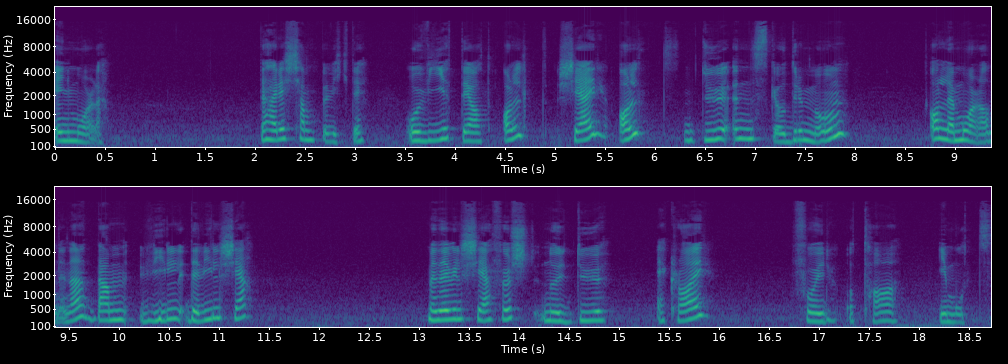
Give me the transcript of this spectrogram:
enn målet. Dette er kjempeviktig. Å vite at alt skjer. Alt du ønsker å drømme om, alle målene dine, de vil, det vil skje. Men det vil skje først når du er klar for å ta imot.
